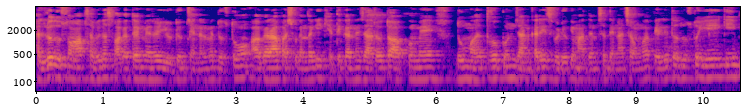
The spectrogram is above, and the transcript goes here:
हेलो दोस्तों, आप सभी का स्वागत है मेरे यूट्यूब चैनल में। दोस्तों, अगर आप अश्वगंधा की खेती करने जा रहे हो तो आपको मैं दो महत्वपूर्ण जानकारी इस वीडियो के माध्यम से देना चाहूँगा। पहले तो दोस्तों, ये है कि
